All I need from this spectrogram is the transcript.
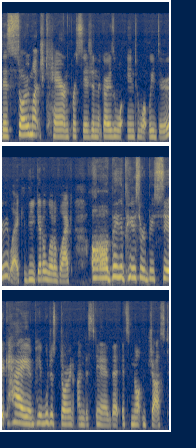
there's so much care and precision that goes w- into what we do. Like you get a lot of like oh being a piercer would be sick hey and people just don't understand that it's not just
